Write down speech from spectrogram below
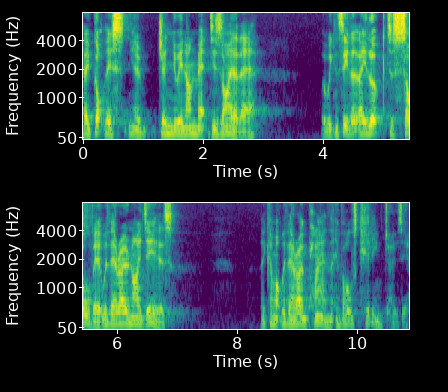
they've got this, you know, genuine unmet desire there. But we can see that they look to solve it with their own ideas. They come up with their own plan that involves killing Joseph.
